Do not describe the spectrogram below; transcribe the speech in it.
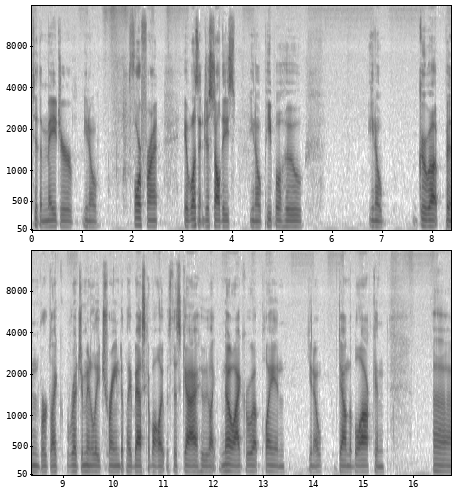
to the major you know forefront. It wasn't just all these you know people who you know grew up and were like regimentally trained to play basketball. It was this guy who like no, I grew up playing you know down the block and. Uh,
